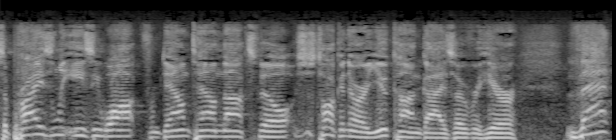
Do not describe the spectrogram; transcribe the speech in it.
Surprisingly easy walk from downtown Knoxville. I was just talking to our UConn guys over here. That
